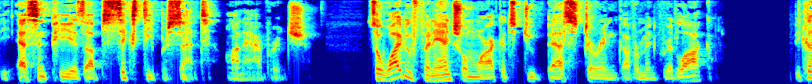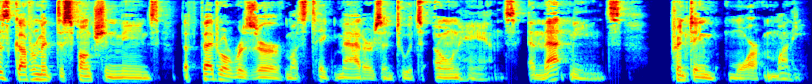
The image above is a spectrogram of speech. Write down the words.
the S&P is up 60% on average. So why do financial markets do best during government gridlock? Because government dysfunction means the Federal Reserve must take matters into its own hands, and that means printing more money.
